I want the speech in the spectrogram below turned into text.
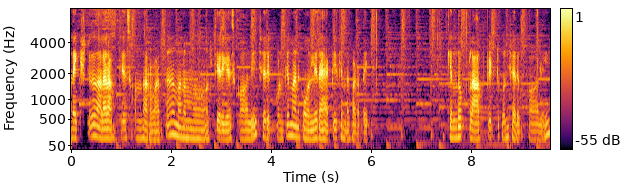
నెక్స్ట్ అలా రబ్ చేసుకున్న తర్వాత మనము చెరిగేసుకోవాలి. చెరుక్కుంటే మనకు ఓన్లీ ర్యాకులు కింద పడతాయి. కింద ఒక క్లాత్ పెట్టుకొని చెరుక్కోవాలి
